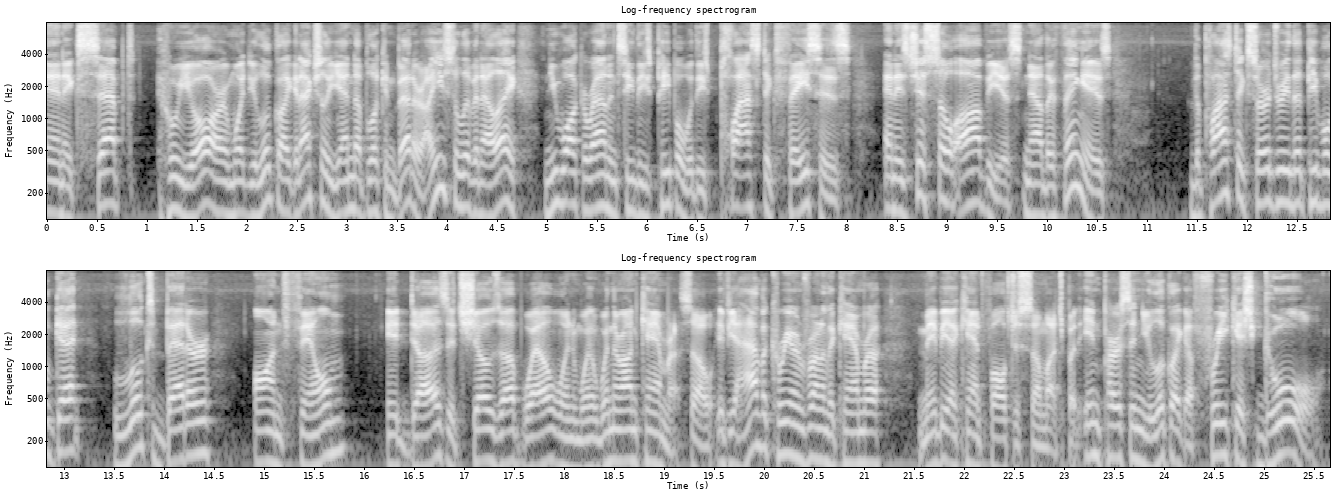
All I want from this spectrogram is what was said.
and accept who you are and what you look like and actually you end up looking better. I used to live in LA and you walk around and see these people with these plastic faces and it's just so obvious. Now the thing is the plastic surgery that people get looks better on film. It does. It shows up well when, when when they're on camera. So if you have a career in front of the camera, maybe I can't fault you so much. But in person, you look like a freakish ghoul.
